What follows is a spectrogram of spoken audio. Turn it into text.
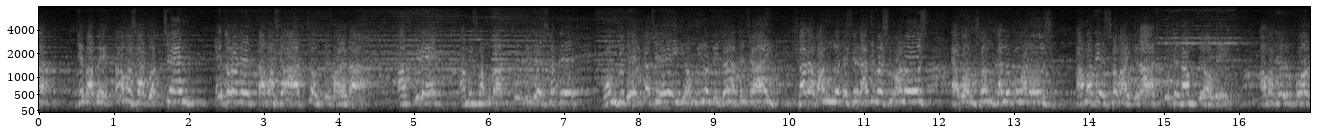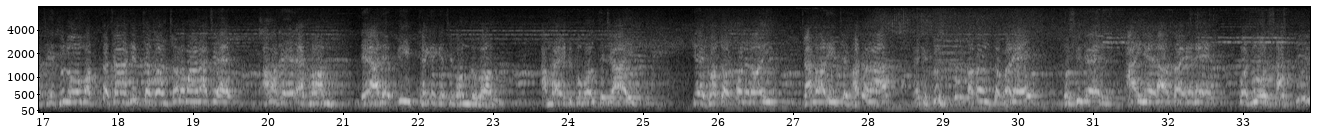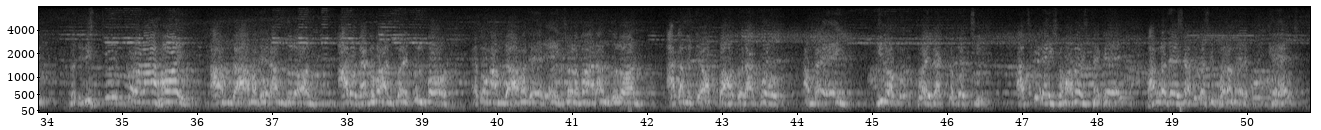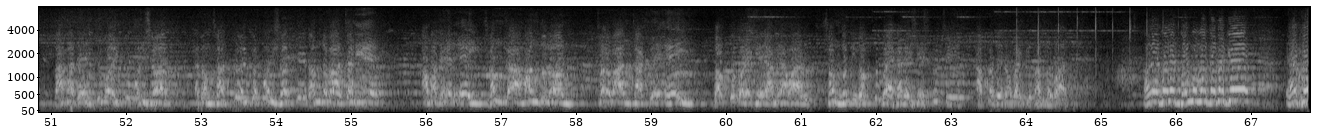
যেভাবে তামাশা করছেন, এ ধরনের তামাশা আর চলতে পারে না। আজকে আমি সংবাদ কর্মীদের সাথে বন্ধুদের কাছে এই মিনতি জানাতে চাই, সারা বাংলাদেশের আদিবাসী মানুষ এবং সংখ্যালঘু মানুষ, আমাদের সবাইকে রাজপথে নামতে হবে। আমাদের উপর যে জুলুম, অত্যাচার, নির্যাতন চলমান আছে, আমাদের এখন দেয়ালে পিঠ থেকে গেছে বন্ধুগণ। আমরা এটুকু বলতে চাই যে গত পনেরোই জানুয়ারির যে ঘটনা, এটি সুস্থ তদন্ত করে দোষীদের আইনের আওতায় এনে কঠোর শাস্তির যদি নিশ্চিত করা না হয়, আমরা আমাদের আন্দোলন আরও বেগবান করে তুলব এবং আমরা আমাদের এই চলমান আন্দোলন আগামীতে অব্যাহত রাখব। আমরা এই দৃঢ়প্রত্যয় ব্যক্ত করছি। আজকের এই সমাবেশ থেকে বাংলাদেশ আদিবাসী ফোরামের পক্ষে বাংলাদেশ যুব ঐক্য পরিষদ এবং ছাত্র ঐক্য পরিষদকে ধন্যবাদ জানিয়ে আমাদের এই সংগ্রাম আন্দোলন চলমান থাকবে। এই বক্তব্য রেখে আমি আমার সংহতি বক্তব্য এখানে শেষ করছি। আপনাদের সবাইকে ধন্যবাদ। অনেক অনেক ধন্যবাদ দাদাকে। এখন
